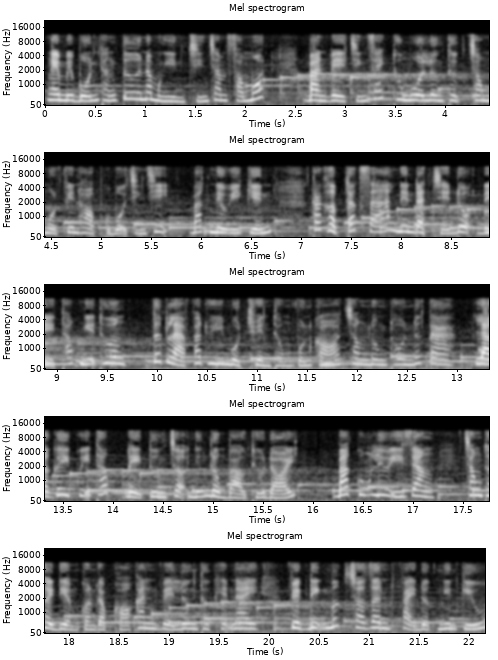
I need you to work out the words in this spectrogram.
Ngày 14 tháng 4 năm 1961, bàn về chính sách thu mua lương thực trong một phiên họp của Bộ Chính trị, bác nêu ý kiến các hợp tác xã nên đặt chế độ để thóc nghĩa thương, tức là phát huy một truyền thống vốn có trong nông thôn nước ta, là gây quỹ thóc để tương trợ những đồng bào thiếu đói. Bác cũng lưu ý rằng, trong thời điểm còn gặp khó khăn về lương thực hiện nay, việc định mức cho dân phải được nghiên cứu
